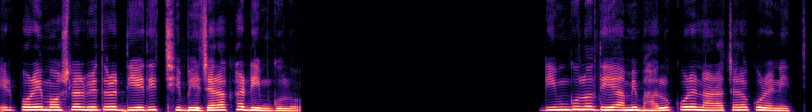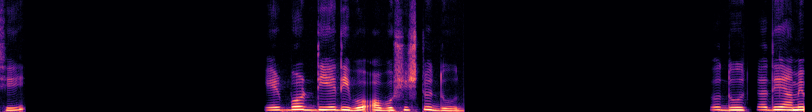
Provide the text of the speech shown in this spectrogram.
এরপরে মশলার ভেতরে দিয়ে দিচ্ছি ভেজা রাখা ডিমগুলো। ডিমগুলো দিয়ে আমি ভালো করে নাড়াচাড়া করে নিচ্ছি। এরপর দিয়ে দিব অবশিষ্ট দুধ। তো দুধটা দিয়ে আমি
